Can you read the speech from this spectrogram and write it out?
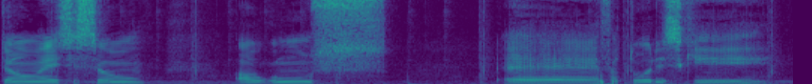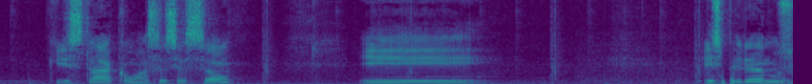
Então, esses são alguns é, fatores que, que destacam a associação e esperamos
